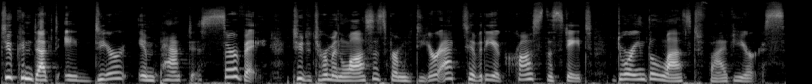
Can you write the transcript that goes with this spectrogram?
to conduct a deer impact survey to determine losses from deer activity across the state during the last five years.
